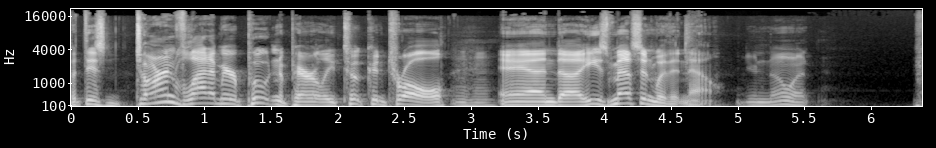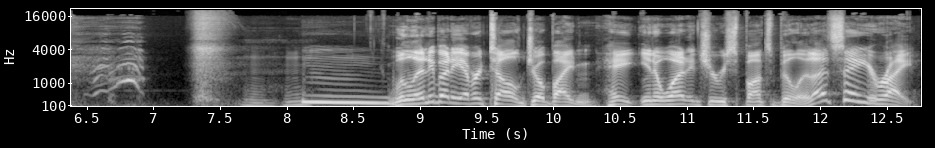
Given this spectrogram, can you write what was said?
But this darn Vladimir Putin apparently took control, and uh, he's messing with it now. You know it. Will anybody ever tell Joe Biden, hey, you know what? It's your responsibility. Let's say you're right.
